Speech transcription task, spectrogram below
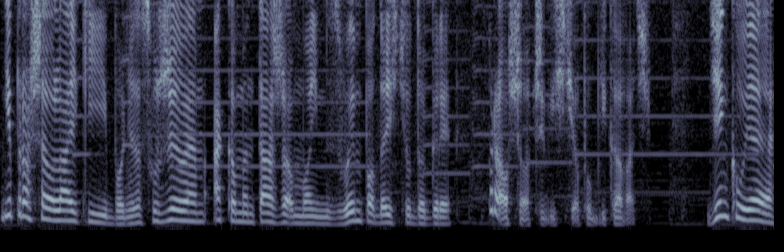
Nie proszę o lajki, bo nie zasłużyłem, a komentarze o moim złym podejściu do gry proszę oczywiście opublikować. Dziękuję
